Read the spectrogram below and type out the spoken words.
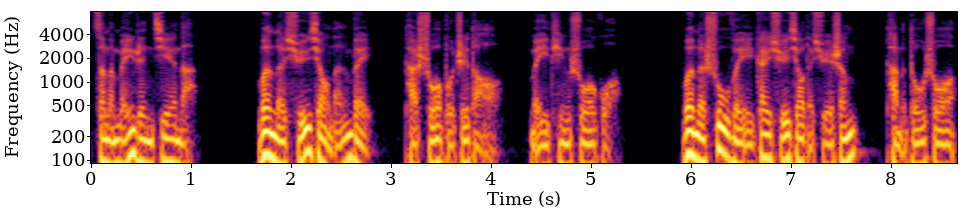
怎么没人接呢？问了学校门卫，他说不知道，没听说过。问了数位该学校的学生，他们都说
